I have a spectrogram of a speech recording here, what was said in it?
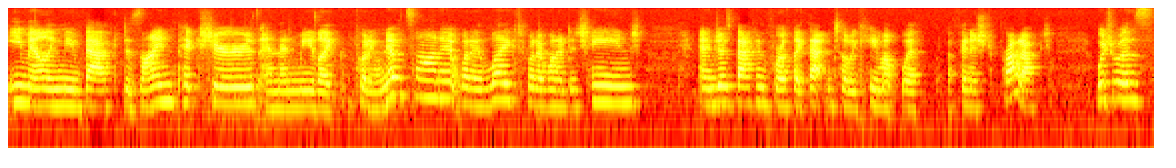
emailing me back design pictures, and then me like putting notes on it, what I liked, what I wanted to change and just back and forth like that until we came up with a finished product, which was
